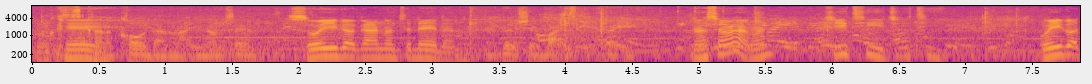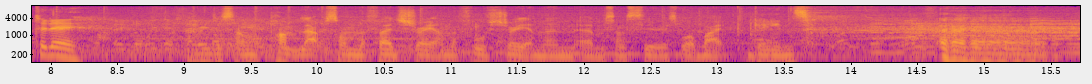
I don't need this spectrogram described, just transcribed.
Because Okay. it's kind of cold and that, you know what I'm saying? So what you got going on today then? Don't shit about it, it's 30. That's alright, man. GT, GT. What you got today? And just some pump laps on the third straight, on the fourth straight, and then um, some serious watt bike gains.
